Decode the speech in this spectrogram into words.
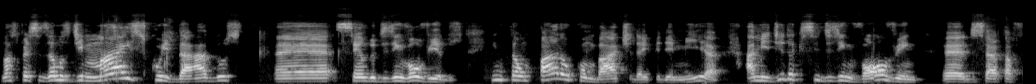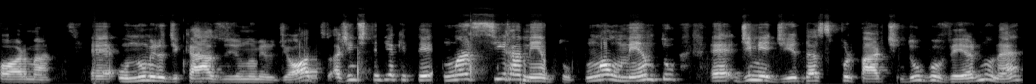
nós precisamos de mais cuidados é, sendo desenvolvidos. Então, para o combate da epidemia, à medida que se desenvolvem, é, de certa forma, é, o número de casos e o número de óbitos, a gente teria que ter um acirramento, um aumento é, de medidas por parte do governo, né,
